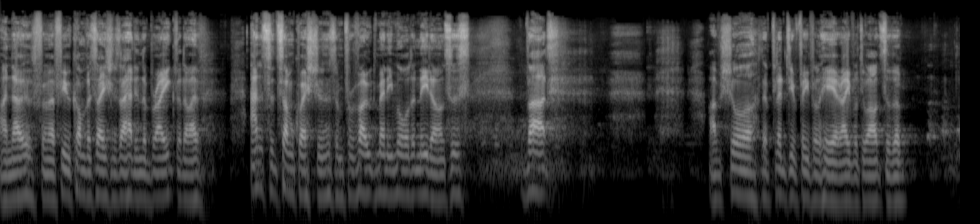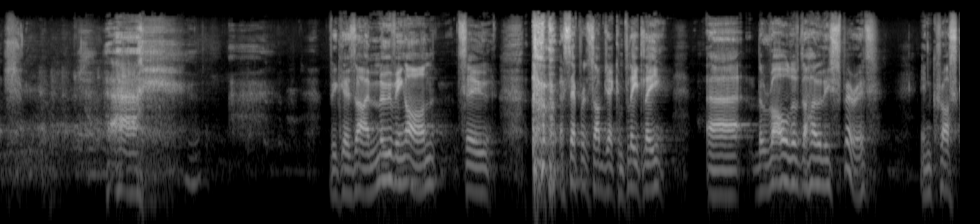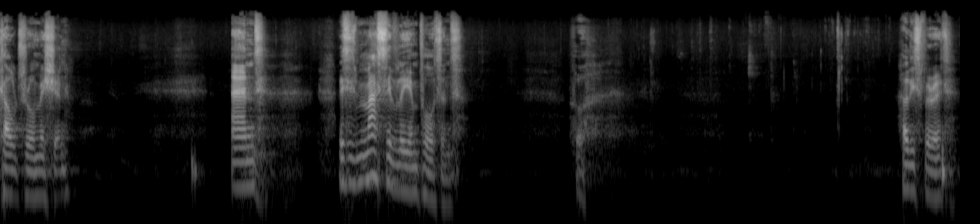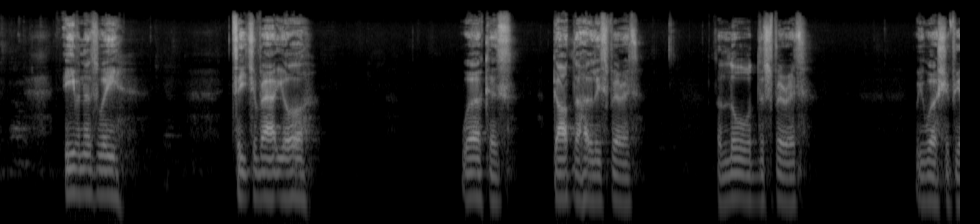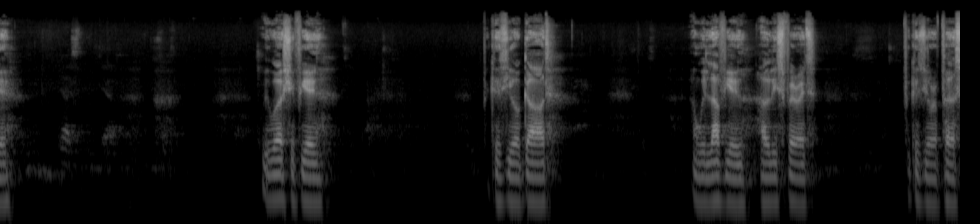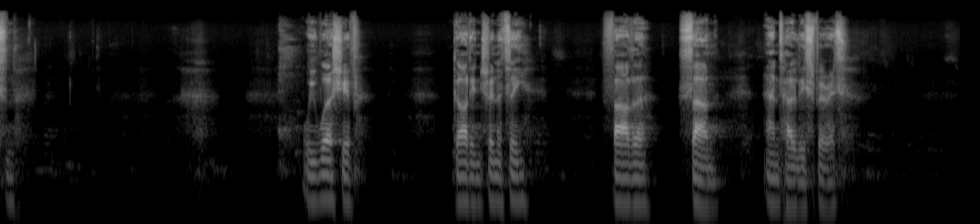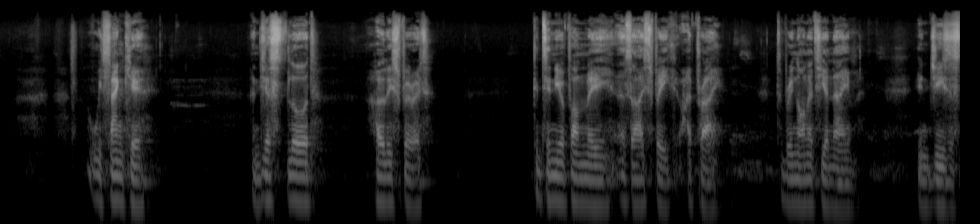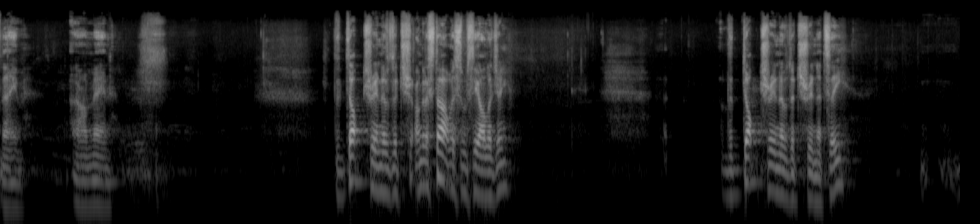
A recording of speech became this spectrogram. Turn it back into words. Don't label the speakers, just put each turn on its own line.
I know from a few conversations I had in the break that I've answered some questions and provoked many more that need answers. But I'm sure there are plenty of people here able to answer them. Uh, because I'm moving on to a separate subject completely uh, the role of the Holy Spirit in cross cultural mission. And this is massively important. Holy Spirit, even as we teach about your work as God the Holy Spirit, the Lord the Spirit, we worship you. We worship you because you're God. And we love you, Holy Spirit, because you're a person. We worship God in Trinity, Father, Son, and Holy Spirit. We thank you. And just, Lord, Holy Spirit, continue upon me as I speak, I pray, to bring honor to your name. In Jesus' name, amen. The doctrine of the, I'm going to start with some theology. The doctrine of the Trinity,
